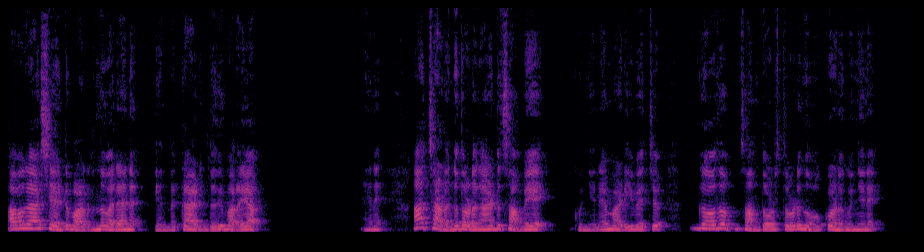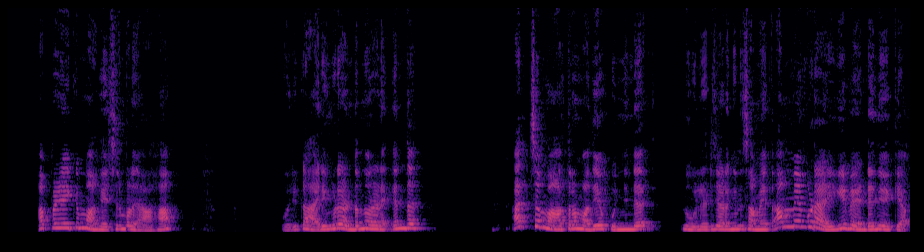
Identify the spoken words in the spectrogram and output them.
അവകാശമായിട്ട് വളർന്നു വരാന് എന്നൊക്കെ അരുന്ധതി പറയാം. അങ്ങനെ ആ ചടങ്ങ് തുടങ്ങാനായിട്ട് സമയമായി കുഞ്ഞിനെ മടി വെച്ച് ഗൗതം സന്തോഷത്തോടെ നോക്കുവാണ് കുഞ്ഞിനെ. അപ്പോഴേക്കും മഹേശ്വരൻ പറഞ്ഞു ആഹാ ഒരു കാര്യം കൂടെ ഉണ്ടെന്ന് പറയണേ. എന്ത്? അച്ഛൻ മാത്രം മതിയോ കുഞ്ഞിന്റെ നൂലിട്ട് ചടങ്ങിന് സമയത്ത്? അമ്മയും കൂടെ അഴുകി വേണ്ടേന്ന് ചോദിക്കാം.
